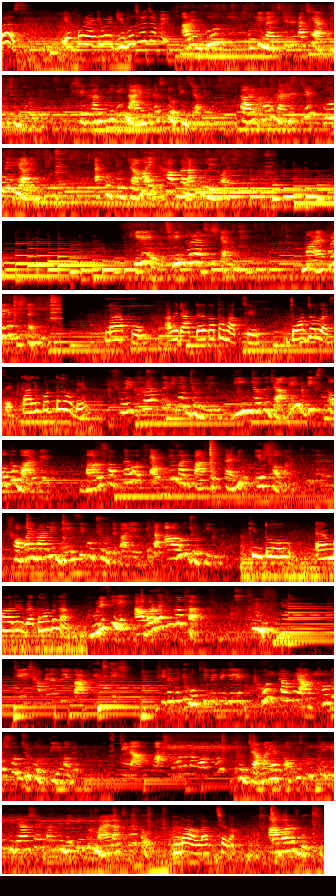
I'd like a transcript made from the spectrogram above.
বাস এরপর একেবারে ডিভোর্স হয়ে যাবে? আরে ভুল উকিল ম্যাজিস্ট্রেটের কাছে অ্যাপ্লিকেশন করবে। সেখান থেকে নাইনের কাছে নোটিশ যাবে। তারিখ মতো ম্যাজিস্ট্রেট কোর্টে হিয়ারিং এখন তোর জামাই খাপটা না খুলেই হয়। কিরে ছিন ধরে আছিস কেন? মায়া করে গেছিস নাকি? না আপু আমি ডাক্তারের কথা ভাবছি। জ্বর জ্বর লাগছে কালই করতে হবে। শরীর খারাপ তো এটার জন্যই। দিন যত যাবে রিস্ক তত বাড়বে। বারো সপ্তাহ একেবারে পারফেক্ট টাইমিং এর সময়। সময় বাড়লে বিএনসি করতে হতে পারে এটা আরও জটিল। কিন্তু এমআর এর ব্যথা হবে না? ঘুরে ফিরে আবারও একই কথা। যে ঝামেলা তুই বাঁধিয়েছিস সেটা থেকে মুক্তি পেতে গেলে ঠোঁট কামড়ে আধ ঘণ্টা সহ্য করতেই হবে। টিনা আসল ঘটনা বলতো তোর জামাই আজ অফিস থেকে ফিরে আসায় তাকে দেখে একটু মায়া লাগছে না তো? না লাগছে না। আবার বলছি।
